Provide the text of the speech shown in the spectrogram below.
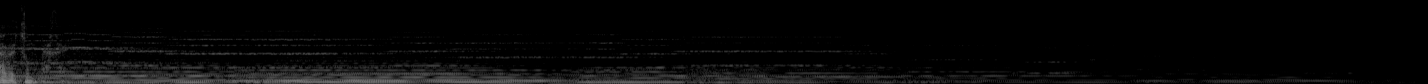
شبتون بخیر.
